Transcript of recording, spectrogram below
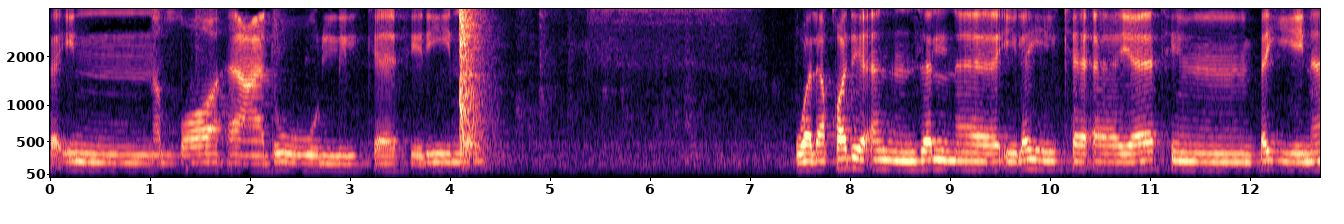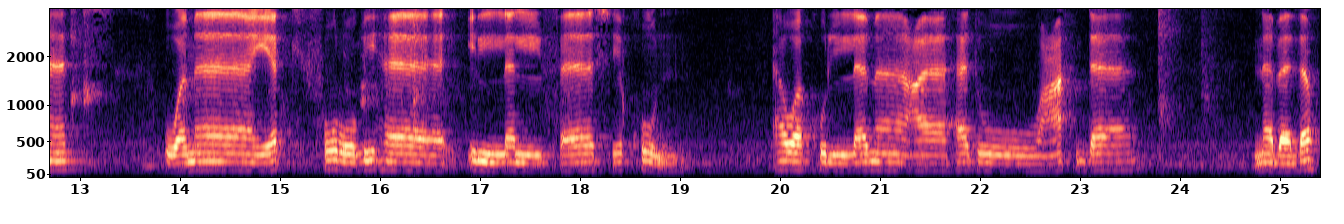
فإن الله عدو للكافرين. ولقد أنزلنا إليك آيات بينات وما يكفر بها إلا الفاسقون. أو كلما عاهدوا عهدا نبذه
